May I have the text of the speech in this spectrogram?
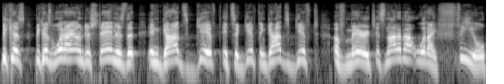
Because, because what I understand is that in God's gift, it's a gift. In God's gift of marriage, it's not about what I feel.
